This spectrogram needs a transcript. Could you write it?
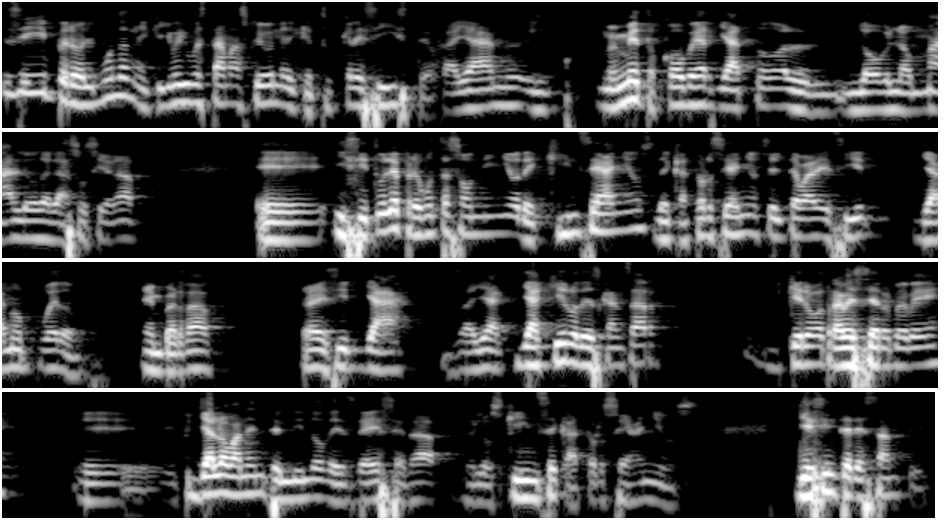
Pues sí, pero el mundo en el que yo vivo está más feo en el que tú creciste. O sea, ya me, me tocó ver ya todo lo, lo malo de la sociedad. Eh, y si tú le preguntas a un niño de 15 años, de 14 años, él te va a decir, ya no puedo, en verdad. Te va a decir, ya, o sea, ya, ya quiero descansar, quiero otra vez ser bebé. Eh, ya lo van entendiendo desde esa edad, de los 15, 14 años. Y es interesante,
